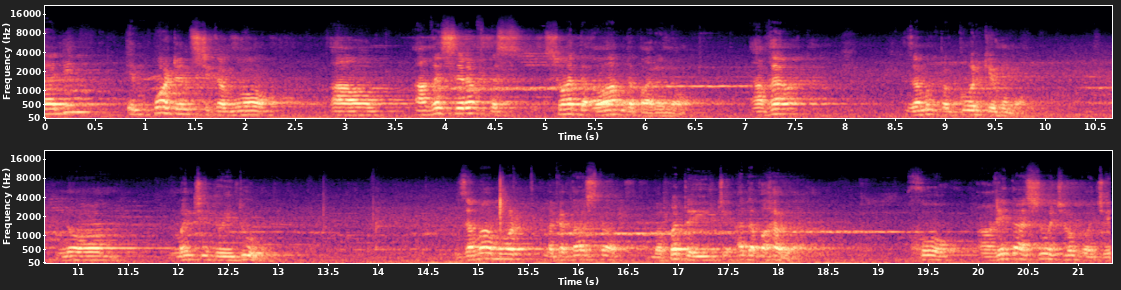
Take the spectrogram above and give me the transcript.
تعلیم امپورټنس چې کوم وو او هغه صرف د سوات د عوام لپاره نه وو هغه زموږ په کور کې هم وو نو موږ چې لویدو زما مور لکه تاسو ته به پته وي چې اده بهر وه خو هغې دا سوچ وکړو چې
